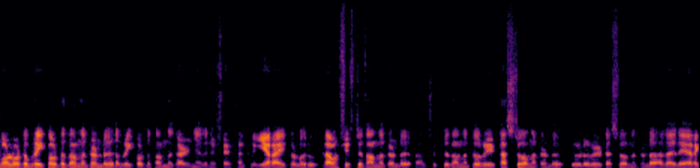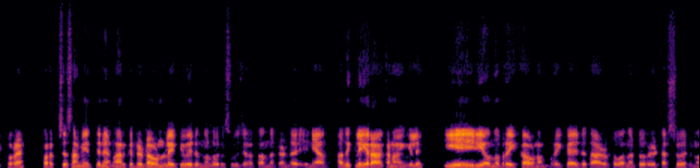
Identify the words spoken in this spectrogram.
മുകളിലോട്ട് ബ്രേക്ക് ഔട്ട് തന്നിട്ടുണ്ട്. ബ്രേക്ക് ഔട്ട് തന്നു കഴിഞ്ഞതിന് ശേഷം ക്ലിയർ ആയിട്ടുള്ള ഒരു ഡൗൺ ഷിഫ്റ്റ് തന്നിട്ടുണ്ട്. ഡൗൺ ഷിഫ്റ്റ് തന്നിട്ട് റീടെസ്റ്റ് വന്നിട്ടുണ്ട്. ഇവിടെ റീടെസ്റ്റ് വന്നിട്ടുണ്ട്. അതായത് ഏറെക്കുറെ കുറച്ച് സമയത്തിന് മാർക്കറ്റ് ഡൗണിലേക്ക് വരുന്നുള്ള ഒരു സൂചന തന്നിട്ടുണ്ട്. ഇനി അത് അത് ക്ലിയർ ആക്കണമെങ്കിൽ ഈ ഏരിയ ഒന്ന് ബ്രേക്ക് ആവണം ബ്രേക്ക് ആയിട്ട് താഴോട്ട് വന്നിട്ട് ഒരു ടെസ്റ്റ് വരുന്ന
